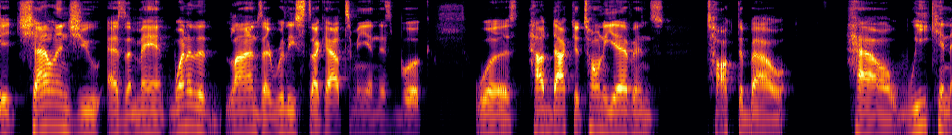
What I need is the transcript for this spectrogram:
It challenged you as a man. One of the lines that really stuck out to me in this book was how Dr. Tony Evans talked about how we can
